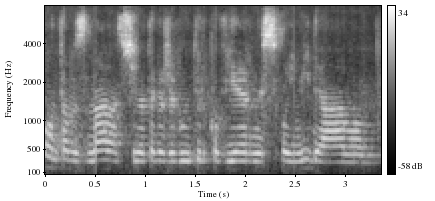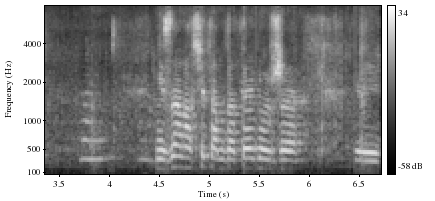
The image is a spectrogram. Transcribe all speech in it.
On tam znalazł się dlatego, że był tylko wierny swoim ideałom. Nie znalazł się tam dlatego, że y,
